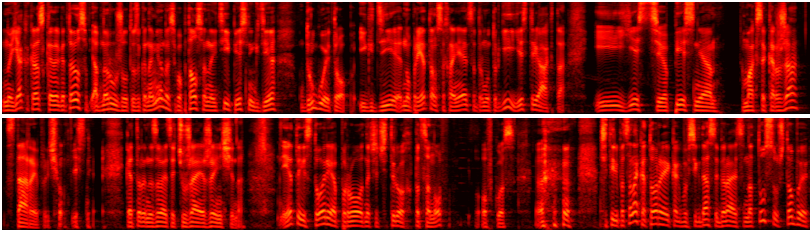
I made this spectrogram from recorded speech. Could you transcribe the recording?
но я как раз, когда готовился, обнаружил эту закономерность и попытался найти песни, где другой троп, и где, но при этом сохраняется драматургия, есть три акта. И есть песня Макса Коржа, старая причем песня, которая называется «Чужая женщина». И это история про, значит, четырех пацанов, of course. Четыре пацана, которые как бы всегда собираются на тусу, чтобы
